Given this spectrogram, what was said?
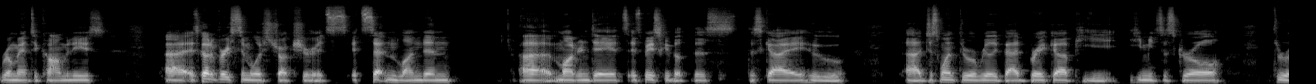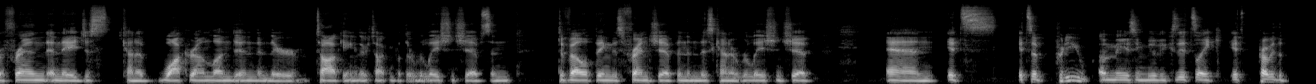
romantic comedies. Uh, it's got a very similar structure. It's it's set in London, uh, modern day. It's it's basically about this this guy who uh, just went through a really bad breakup. He he meets this girl through a friend, and they just kind of walk around London, and they're talking. They're talking about their relationships, and developing this friendship and then this kind of relationship and it's it's a pretty amazing movie because it's like it's probably the,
